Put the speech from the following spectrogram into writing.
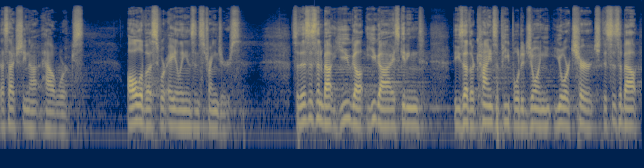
That's actually not how it works. All of us were aliens and strangers. So this isn't about you, you guys getting these other kinds of people to join your church. This is about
